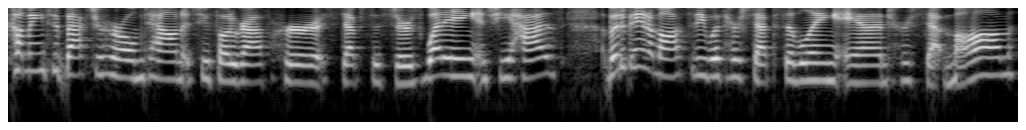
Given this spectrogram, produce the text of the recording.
coming to back to her hometown to photograph her stepsister's wedding. And she has a bit of animosity with her step sibling and her stepmom.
